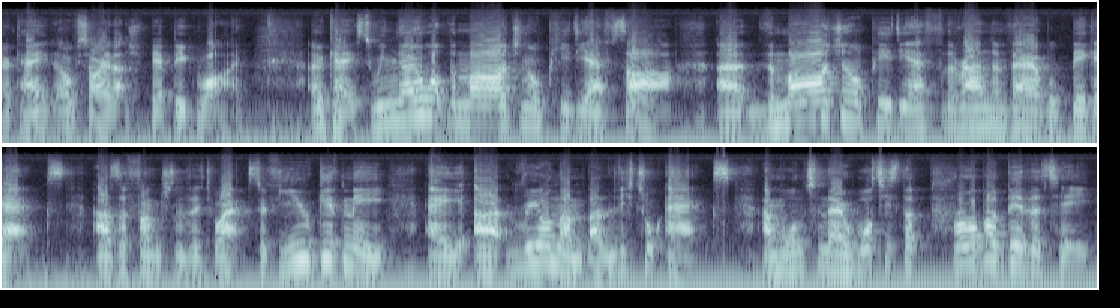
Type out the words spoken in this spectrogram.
Okay, oh sorry, that should be a big Y. Okay, so we know what the marginal PDFs are. Uh, the marginal PDF for the random variable big X as a function of little x. So if you give me a uh, real number, little x, and want to know what is the probability,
